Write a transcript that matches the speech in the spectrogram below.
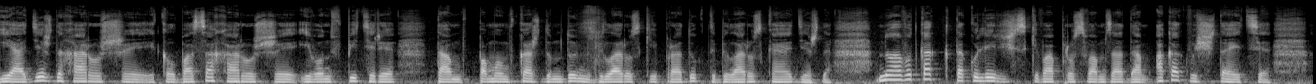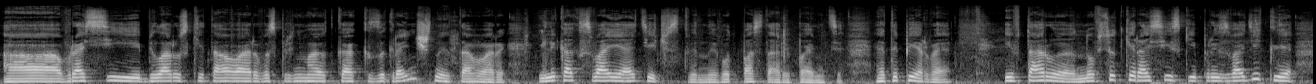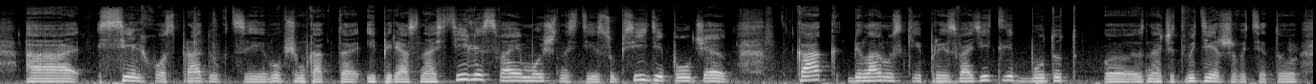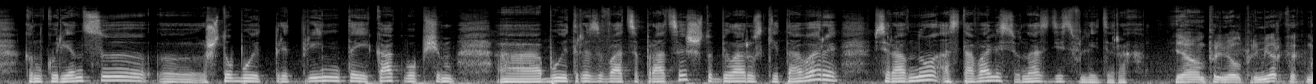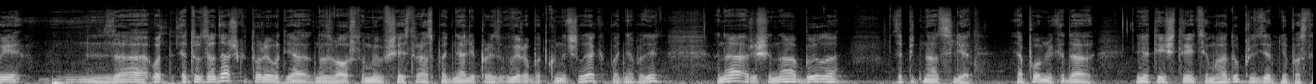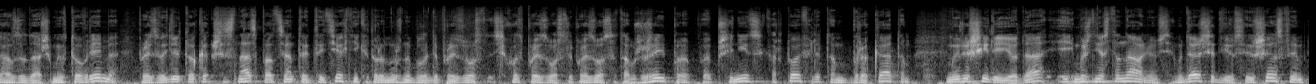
и одежда хорошая, и колбаса хорошая, и вон в Питере там, по-моему, в каждом доме белорусские продукты, белорусская одежда. Ну а вот как такой лирический вопрос вам задам? А как вы считаете, а в России белорусские товары воспринимают как заграничные товары или как свои отечественные, вот по старой памяти? Это первое. И второе, но все-таки российские производители а, сельхозпродукции, в общем, как-то и переоснастили свои мощности, и субсидии получают. Как белорусские производители будут значит, выдерживать эту конкуренцию, э, что будет предпринято и как, в общем, э, будет развиваться процесс, чтобы белорусские товары все равно оставались у нас здесь в лидерах. Я вам привел пример, как мы за вот эту задачу, которую вот я назвал, что мы в шесть раз подняли выработку на человека, подняли она решена была за 15 лет. Я помню, когда в 2003 году президент мне поставил задачу. Мы в то время производили только 16% этой техники, которую нужно было для производства, сельхозпроизводства, для производства там жижи, пшеницы, картофеля, там, брака. Там. Мы решили ее, да, и мы же не останавливаемся. Мы дальше движемся, совершенствуем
